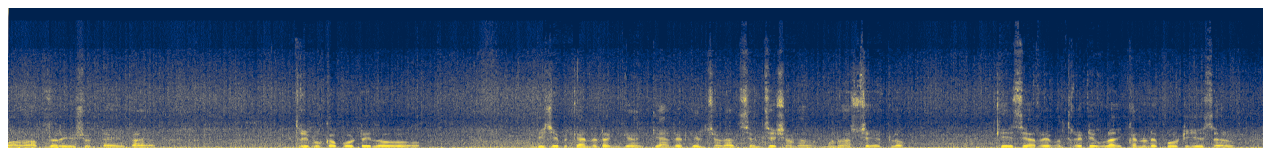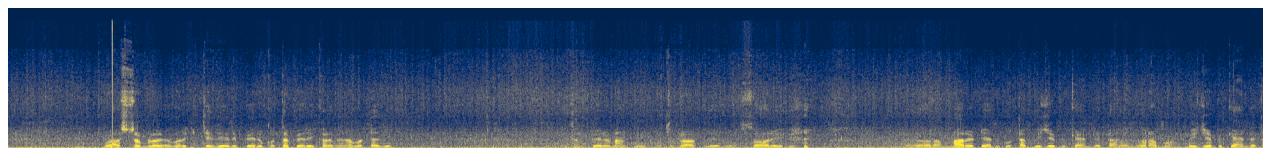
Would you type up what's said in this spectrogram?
బాగా అబ్జర్వ్ చేసి ఉంటే ఇక్కడ త్రిముఖ పోటీలో బీజేపీ క్యాండిడేట్ క్యాండిడేట్ గెలిచాడు. అది సెన్సేషన్ మన స్టేట్లో కేసీఆర్ రేవంత్ రెడ్డి కూడా ఇక్కడ నుండే పోటీ చేశారు. రాష్ట్రంలో ఎవరికి తెలియని పేరు కొత్త పేరు ఇక్కడ వినబడ్డది. పేరు నాకు గుర్తు రావట్లేదు సారీ రమణారెడ్డి అనుకుంటా బీజేపీ క్యాండిడేట్ రమ BJP candidate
